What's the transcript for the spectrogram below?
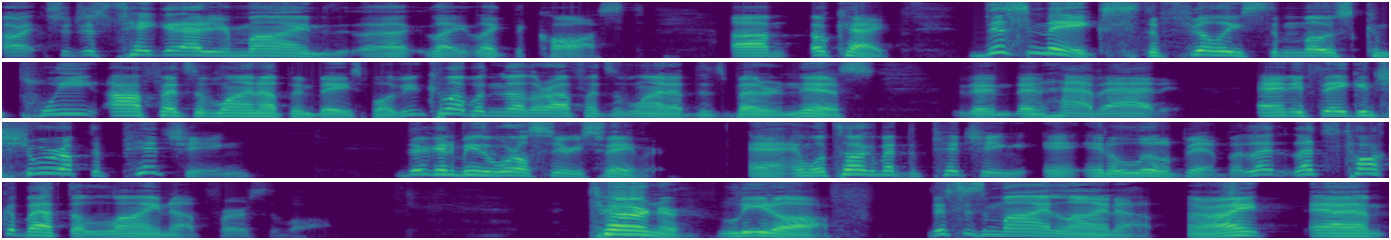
All right, so just take it out of your mind, uh, like like the cost. Um, okay, this makes the Phillies the most complete offensive lineup in baseball. If you come up with another offensive lineup that's better than this, then then have at it. And if they can shore up the pitching, they're going to be the World Series favorite. And, and we'll talk about the pitching in, in a little bit. But let, let's talk about the lineup first of all. Turner lead off. This is my lineup. All right. Um,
